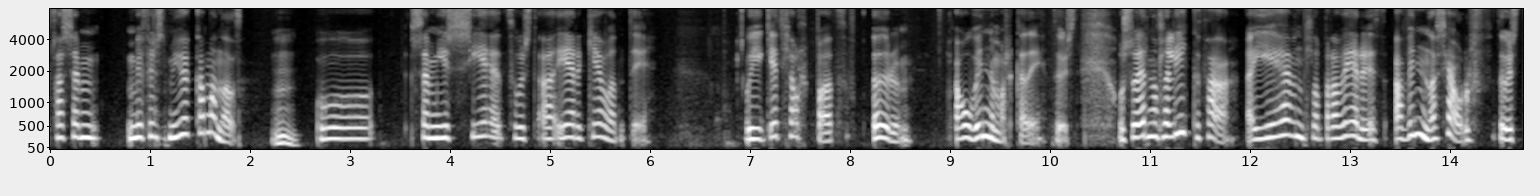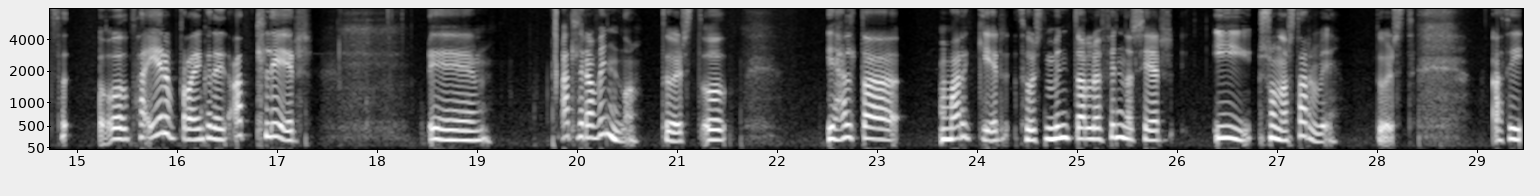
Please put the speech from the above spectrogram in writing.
það sem mér finnst mjög gaman að Mm. og sem ég sé, þú veist, að er gefandi. Og ég get hjálpað öðrum á vinnumarkaði, þú veist, og svo er náttúrulega líka það að ég hef náttúrulega bara verið að vinna sjálf, þú veist. Og það eru bara einhvern veginn allir um, allir að vinna, þú veist. Og ég held að margir, þú veist, myndi alveg finna sér í svona starfi, þú veist að því,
